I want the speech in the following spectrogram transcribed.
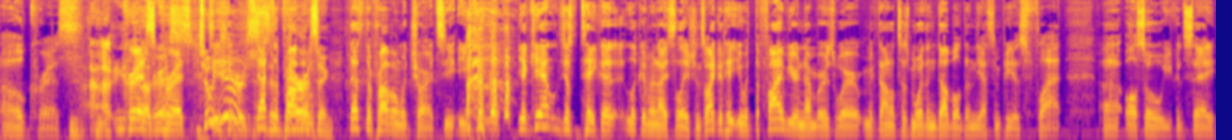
Oh, Chris. Uh, Chris, know, Chris, Two See, years. That's the is problem. That's the problem with charts. You, you, can't, you, you can't just take a look at them in isolation. So I could hit you with the five-year numbers where McDonald's has more than doubled and the S and P is flat. Uh, also, you could say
